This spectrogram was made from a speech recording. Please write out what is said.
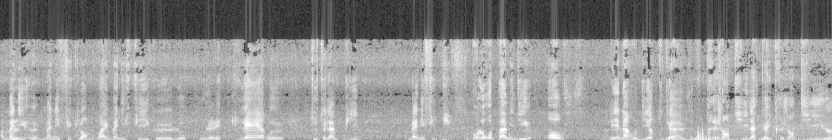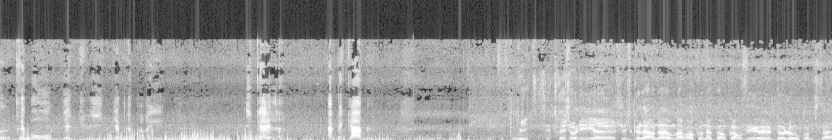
ah, mani euh, magnifique, l'endroit est magnifique, euh, l'eau coule, elle est claire, euh, toute limpide, magnifique. Pour le repas à midi, oh, rien à redire, tout est très gentil, l'accueil très gentil, très bon, bien cuit, bien préparé, nickel, impeccable. Oui, c'est très joli. Jusque-là, on a, au Maroc, on n'a pas encore vu de l'eau comme ça.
